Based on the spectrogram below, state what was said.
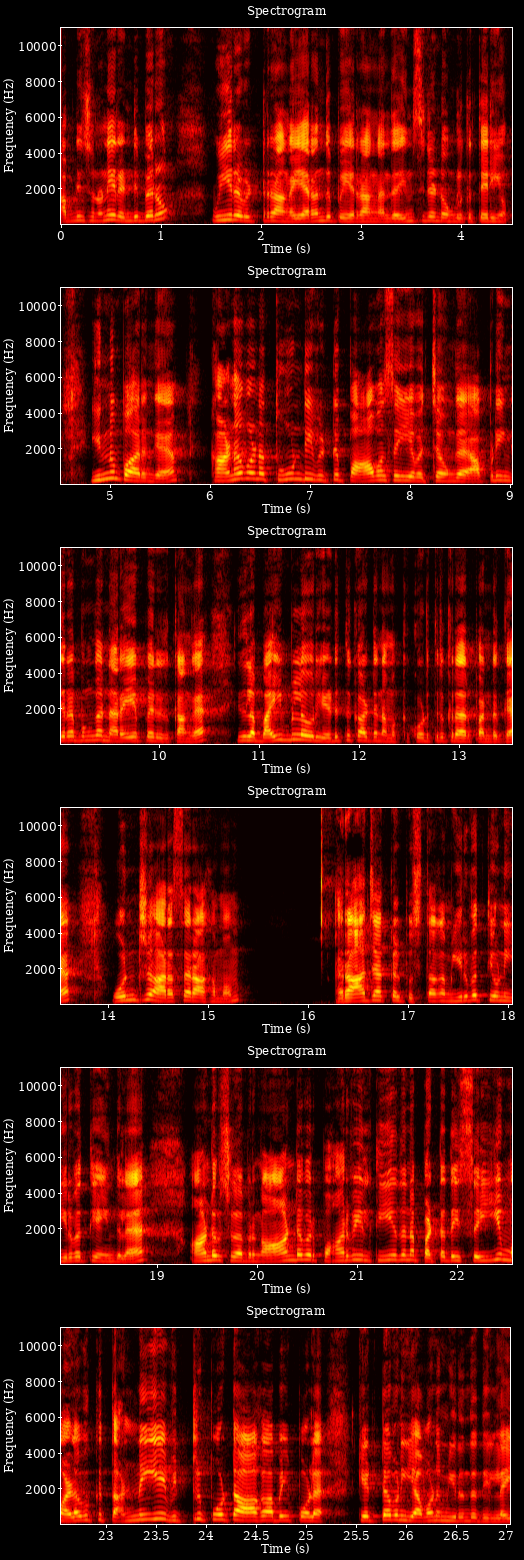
அப்படின்னு சொன்னோடனே ரெண்டு பேரும் உயிரை விட்டுறாங்க இறந்து போயிடுறாங்க. அந்த இன்சிடெண்ட் உங்களுக்கு தெரியும். இன்னும் பாருங்க கணவனை தூண்டி விட்டு பாவம் செய்ய வச்சவங்க அப்படிங்கிறவங்க நிறைய பேர் இருக்காங்க. இதில் பைபிளில் ஒரு எடுத்துக்காட்டு நமக்கு கொடுத்துருக்கிறார் பண்ணுங்க ஒன்று அரசராகமம் ராஜாக்கள் புஸ்தகம் இருபத்தி ஒன்று இருபத்தி ஐந்தில் ஆண்டவர் சொல்ல பாருங்க ஆண்டவர் பார்வையில் தீயதனப்பட்டதை செய்யும் அளவுக்கு தன்னையே விற்று போட்ட ஆகாபை போல கெட்டவன் எவனும் இருந்ததில்லை.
